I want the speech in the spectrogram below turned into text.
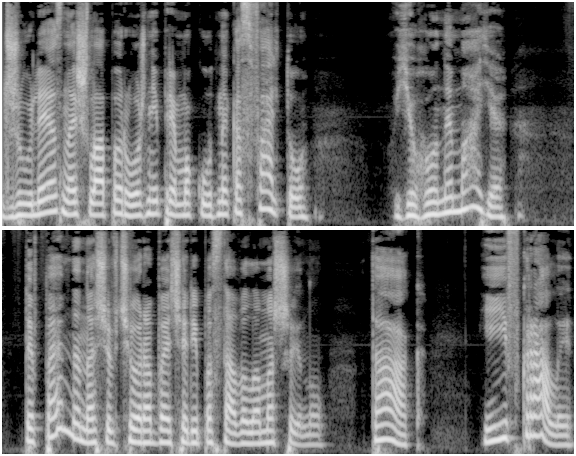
Джулія знайшла порожній прямокутник асфальту. Його немає. Ти впевнена, що вчора ввечері поставила машину? Так, її вкрали.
